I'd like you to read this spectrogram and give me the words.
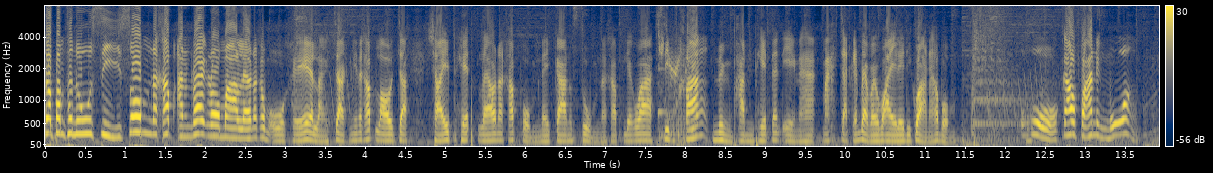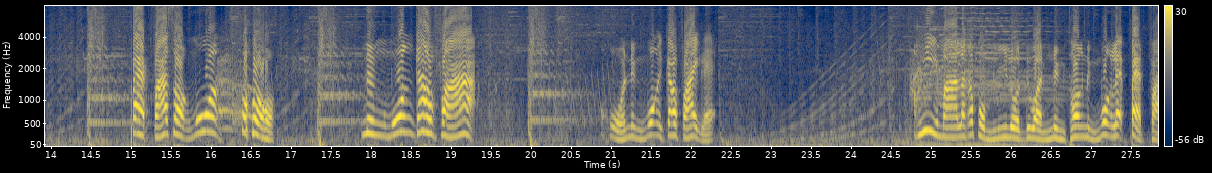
ระบำธนูสีส้มนะครับอันแรกเรามาแล้วนะครับโอเค หลังจากนี้นะครับเราจะใช้เพชรแล้วนะครับผมในการสุ่มนะครับเรียกว่า 10 ครั้ง 1,000 เพชรนั่นเองนะฮะมาจัดกันแบบไวๆเลยดีกว่านะครับผมโอ้โหก้าฟ้าหนึ่งม่วงแปดฟ้าสองม่วงโอ้โหหนึ่งม่วงเก้าฟ้าโอ้โหหนึ่งม่วงอีกเก้าฟ้าอีกแล้วเฮ้ยมาแล้วครับผมรีโหลดด่วนหนึ่งทองหนึ่งม่วงและแปดฟ้า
